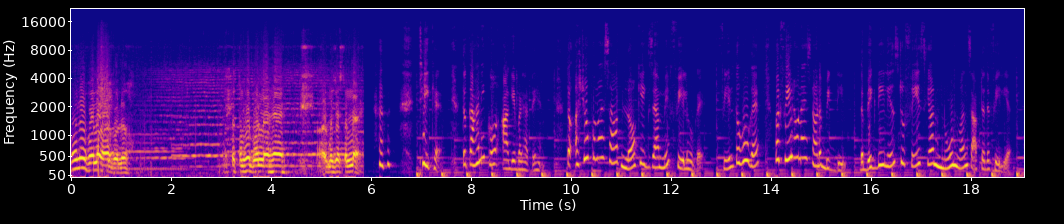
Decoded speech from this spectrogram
बोलो बोलो और बोलो। तो तुम्हें बोलना है और मुझे सुनना है। ठीक है तो कहानी को आगे बढ़ाते हैं। तो अशोक कुमार साहब लॉ के एग्ज़ाम में फेल हो गए। फेल तो हो गए पर फेल होना is not a big deal the big deal is to face your known ones after the failure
